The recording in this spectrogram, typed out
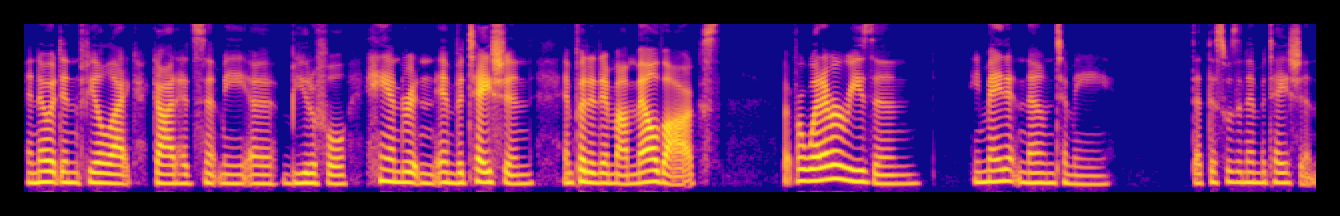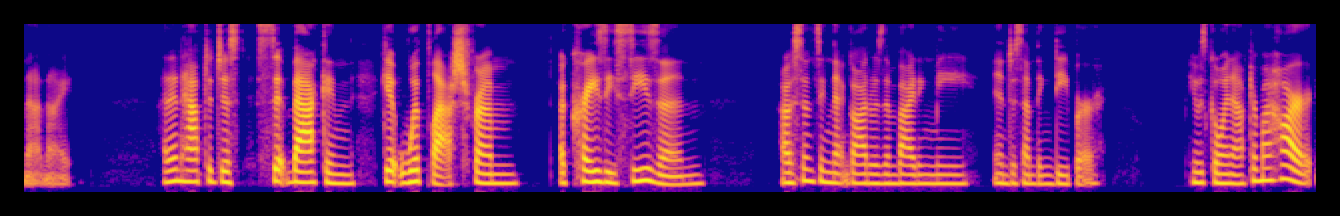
And no, it didn't feel like God had sent me a beautiful handwritten invitation and put it in my mailbox. But for whatever reason, He made it known to me that this was an invitation that night. I didn't have to just sit back and get whiplash from a crazy season. I was sensing that God was inviting me into something deeper. He was going after my heart.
